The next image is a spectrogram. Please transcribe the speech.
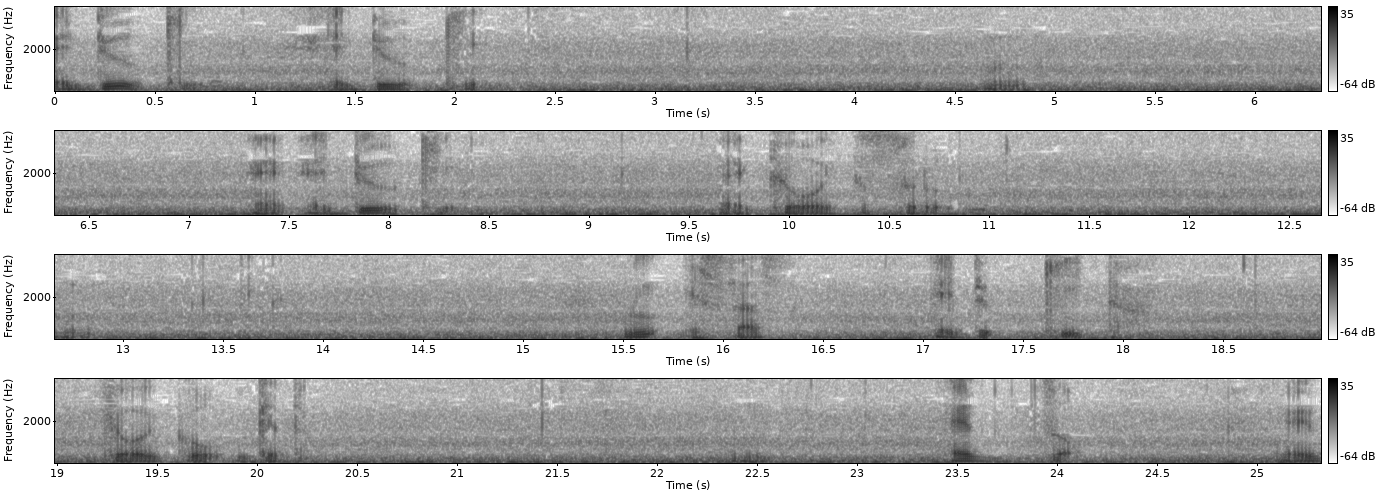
エドゥキ。エドゥキ。うん。え、エドゥキー。え、教育する。に estás eduquita 教育を受けた、エッゾエッ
